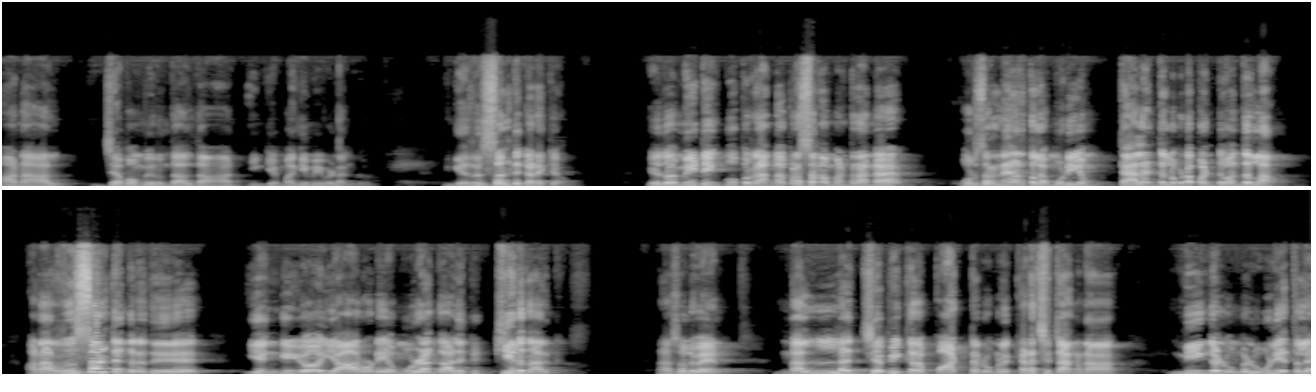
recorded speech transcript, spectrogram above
ஆனால் ஜெபம் இருந்தால்தான் இங்கே மகிமை விளங்கும். இங்கே ரிசல்ட் கிடைக்கும். ஏதோ மீட்டிங் கூப்பிட்றாங்க பிரசங்கம் பண்ணுறாங்க ஒரு சில நேரத்தில் முடியும். டேலண்ட்டில் கூட பண்ணிட்டு வந்துடலாம். ஆனால் ரிசல்ட்டுங்கிறது எங்கேயோ யாருடைய முழங்காலுக்கு கீழே தான் இருக்கு. நான் சொல்லுவேன் நல்ல ஜெபிக்கிற பார்ட்னர் உங்களுக்கு கிடைச்சிட்டாங்கன்னா நீங்கள் உங்கள் ஊழியத்தில்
